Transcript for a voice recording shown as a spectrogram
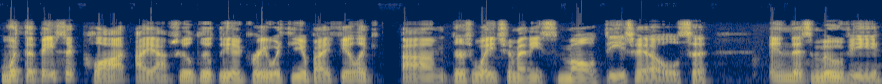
with the basic plot, I absolutely agree with you, but I feel like um, there's way too many small details in this movie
